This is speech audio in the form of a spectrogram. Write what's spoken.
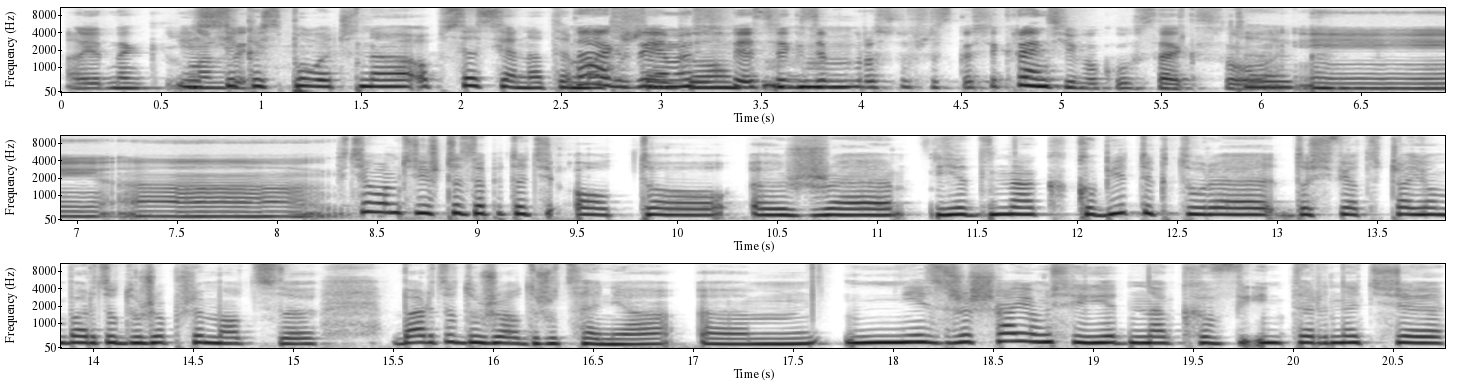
Ale jednak... Jest jakaś społeczna obsesja na temat tak, żyjemy tego. w świecie, gdzie Mhm. po prostu wszystko się kręci wokół seksu. Tak. I, e, chciałam Cię jeszcze zapytać o to, e, że jednak kobiety, które doświadczają bardzo dużo przemocy, bardzo dużo odrzucenia, em, nie zrzeszają się jednak w internecie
